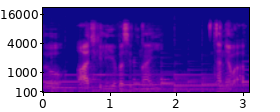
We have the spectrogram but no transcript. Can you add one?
तो आज के लिए बस इतना ही। धन्यवाद।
